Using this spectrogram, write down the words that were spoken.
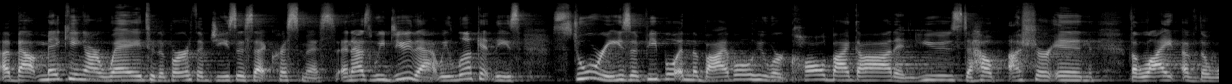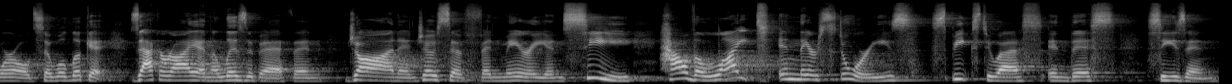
about making our way to the birth of Jesus at Christmas. And as we do that, we look at these stories of people in the Bible who were called by God and used to help usher in the light of the world. So we'll look at Zachariah and Elizabeth and John and Joseph and Mary and see how the light in their stories speaks to us in this season.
